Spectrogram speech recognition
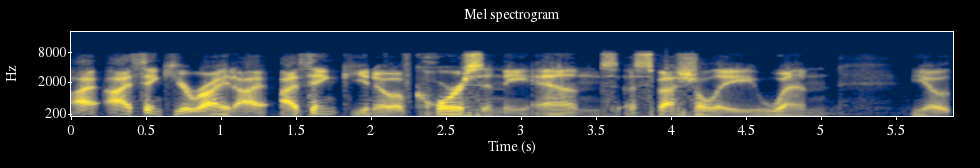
I, I think you're right. I, I think, you know, of course, in the end, especially when, you know,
